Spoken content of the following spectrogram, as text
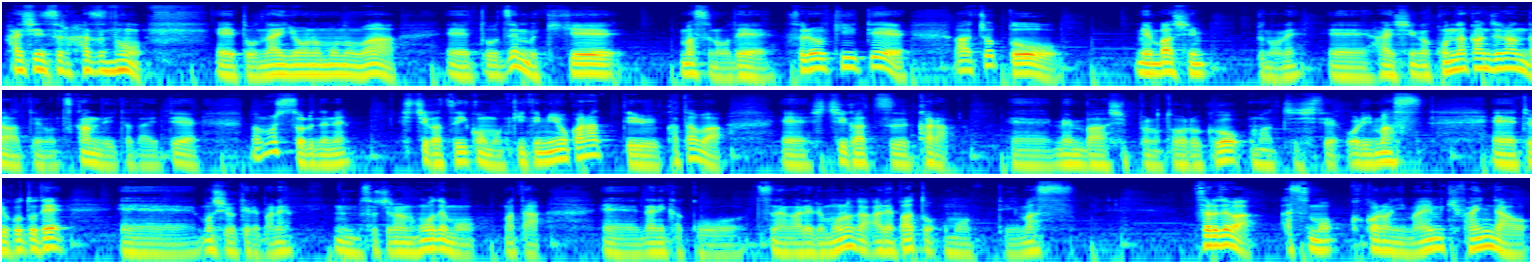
配信するはずの、えーと、内容のものは、えーと全部聞けますのでそれを聞いてあちょっとメンバーシップのね、えー、配信がこんな感じなんだっていうのを掴んでいただいて、まあ、もしそれでね7月以降も聞いてみようかなっていう方は、えー、7月から、えー、メンバーシップの登録をお待ちしております。えー、ということで、えー、もしよければね、うん、そちらの方でもまた、えー、何かこうつながれるものがあればと思っています。それでは明日も心に前向きファインダーを。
